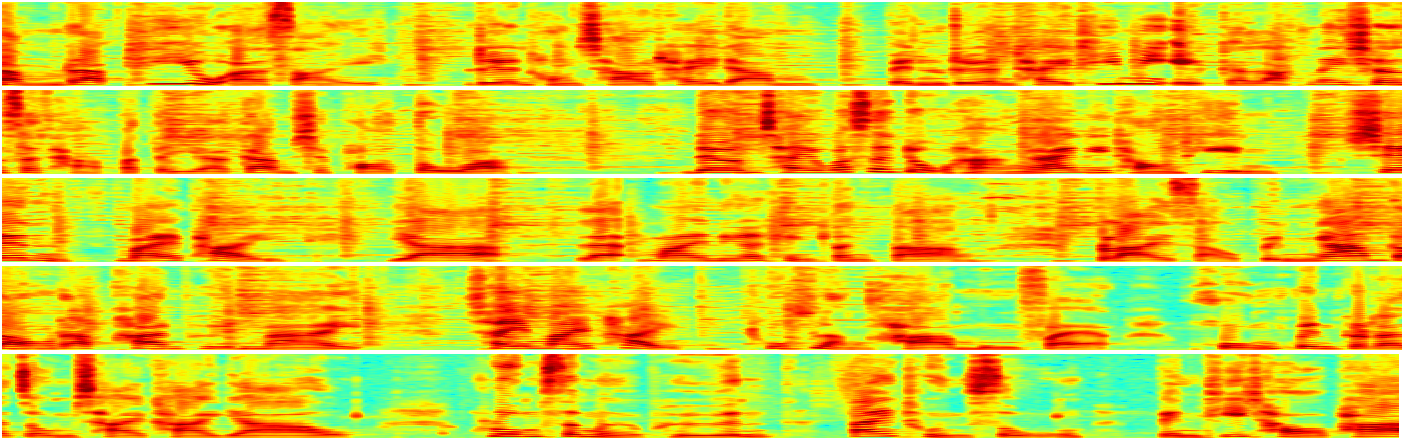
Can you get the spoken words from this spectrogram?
สำหรับที่อยู่อาศัย เรือนของชาวไทยดำ เป็นเรือนไทยที่มีเอกลักษณ์ในเชิงสถาปัตยกรรมเฉพาะตัว เดิมใช้วัสดุหาง่ายในท้องถิ่น เช่น ไม้ไผ่หญ้า และไม้เนื้อแข็งต่างๆ ปลายเสาเป็นง่ามรองรับคานพื้นไม้ ใช้ไม้ไผ่ทุบหลังคามุงแฝก โค้งเป็นกระโจมชายคายาว คลุมเสมอพื้น ใต้ถุนสูง เป็นที่ทอผ้า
